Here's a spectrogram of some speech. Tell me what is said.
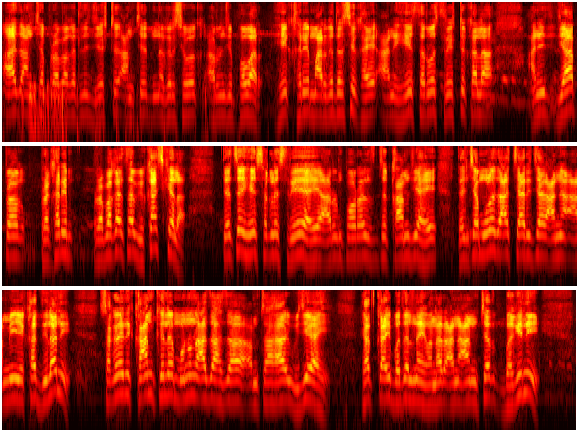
आज आमच्या प्रभागातले ज्येष्ठ आमचे नगरसेवक अरुणजी पवार हे खरे मार्गदर्शक आहे आणि हे सर्व श्रेष्ठ कला आणि ज्या प्र प्रकारे प्रभागाचा विकास केला त्याचं हे सगळं श्रेय आहे. अरुण पवारांचं काम जे आहे त्यांच्यामुळंच आज चारी चार आणि आम्ही एका दिलाने सगळ्यांनी काम केलं म्हणून आज हा आमचा हा विजय आहे. ह्यात काही बदल नाही होणार. आणि आमच्या भगिनी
